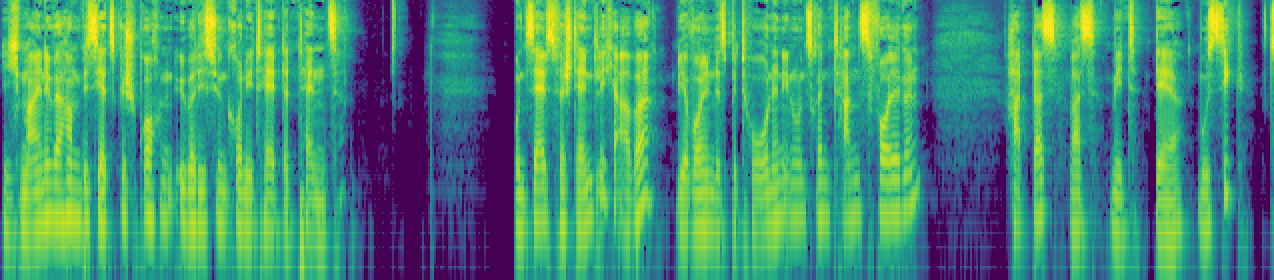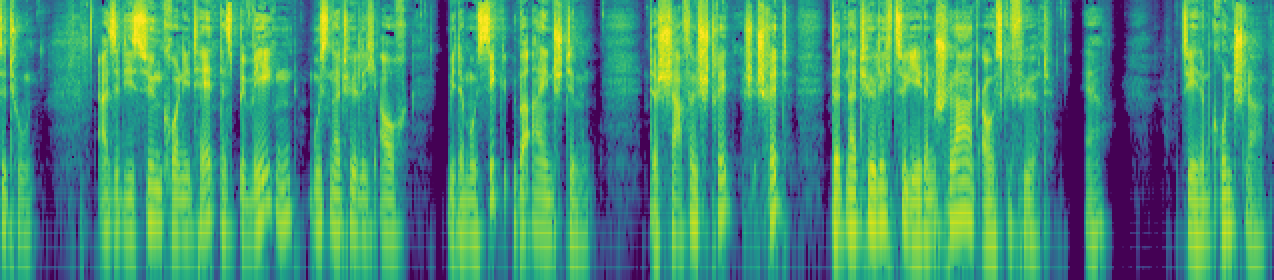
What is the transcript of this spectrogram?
Ich meine, wir haben bis jetzt gesprochen über die Synchronität der Tänzer. Und selbstverständlich aber, wir wollen das betonen in unseren Tanzfolgen, hat das was mit der Musik zu tun. Also die Synchronität, das Bewegen muss natürlich auch mit der Musik übereinstimmen. Der Shuffle-Schritt Schritt wird natürlich zu jedem Schlag ausgeführt, ja, zu jedem Grundschlag.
